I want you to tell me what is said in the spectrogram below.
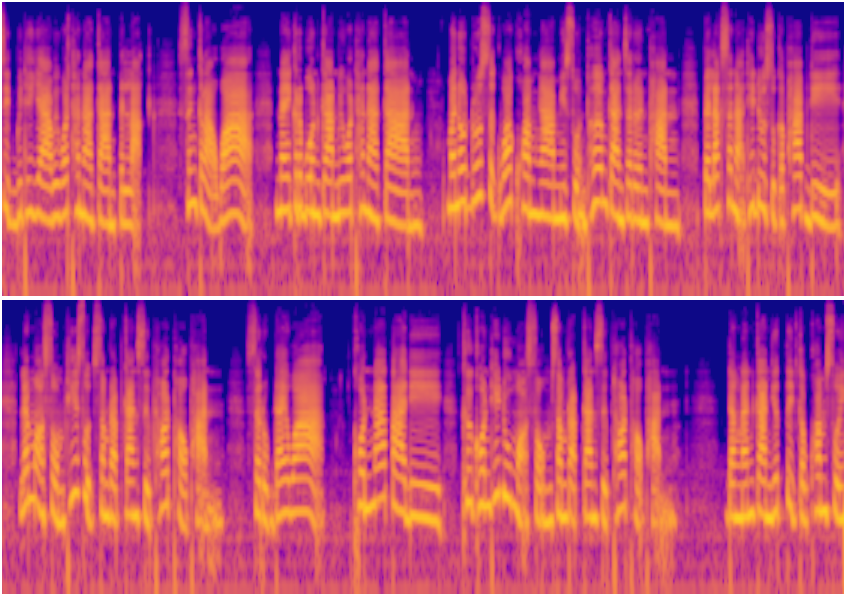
จิตวิทยาวิวัฒนาการเป็นหลัก ซึ่งกล่าวว่า ในกระบวนการวิวัฒนาการ มนุษย์รู้สึกว่าความงามมีส่วนเพิ่มการเจริญพันธุ์ เป็นลักษณะที่ดูสุขภาพดี และเหมาะสมที่สุดสำหรับการสืบทอดเผ่าพันธุ์ สรุปได้ว่า คนหน้าตาดี คือคนที่ดูเหมาะสมสำหรับการสืบทอดเผ่าพันธุ์ดังนั้นการยึดติดกับความสวย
